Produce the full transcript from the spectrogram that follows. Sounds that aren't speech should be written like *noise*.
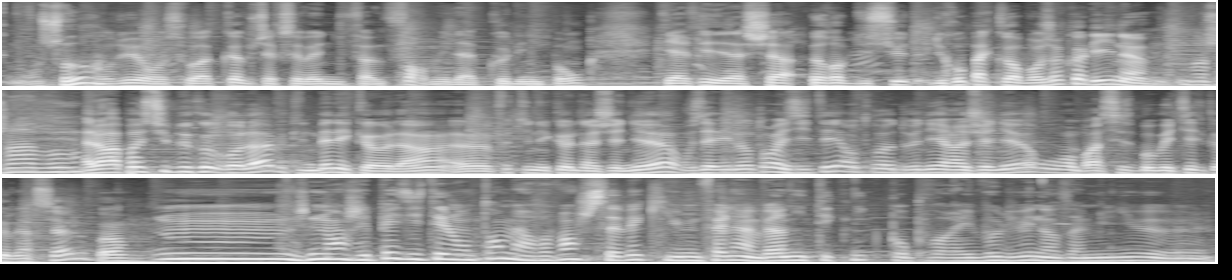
Bonjour. Aujourd'hui, on reçoit, comme chaque semaine, une femme formidable, Colline Pont, directrice des achats Europe du Sud du groupe Accor. Bonjour Colline. Bonjour à vous. Alors après Subdeco Grenoble, avec une belle école, hein, euh, vous faites une école d'ingénieur. Vous avez longtemps hésité entre devenir ingénieur ou embrasser ce beau métier de commercial ou pas? Hum, non, j'ai pas hésité longtemps, mais en revanche, je savais qu'il me fallait un vernis technique pour pouvoir évoluer dans un milieu euh,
